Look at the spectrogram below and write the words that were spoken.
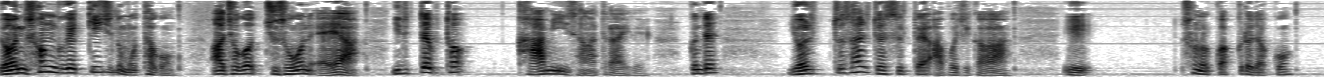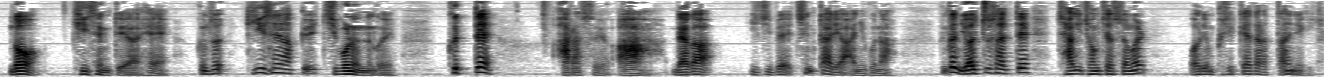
연 성극에 끼지도 못하고 아 저거 주워온 애야. 이럴 때부터 감이 이상하더라 이거예요. 근데 12살 됐을 때 아버지가 이 손을 꽉 끌어잡고 너 기생돼야 해. 그러면서 기생학교에 집어넣는 거예요. 그때 알았어요. 아, 내가 이 집의 친딸이 아니구나. 그러니까 12살 때 자기 정체성을 어렴풋이 깨달았다는 얘기죠.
